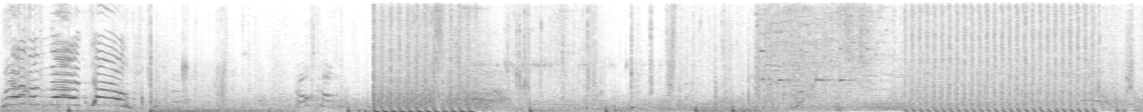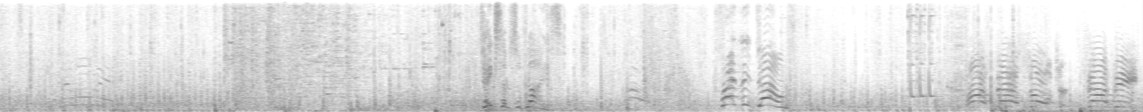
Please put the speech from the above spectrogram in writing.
We have a man down! Take some supplies! Friendly down! Hostile soldier! Southeast!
